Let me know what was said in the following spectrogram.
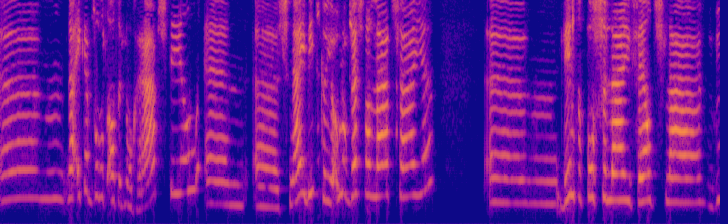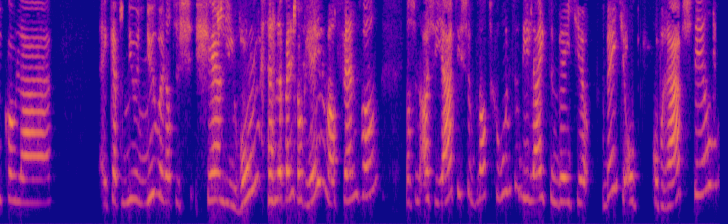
Um, nou, ik heb bijvoorbeeld altijd nog raapsteel. En uh, snijbiet kun je ook nog best wel laat zaaien. Um, winterposselijn, veldsla, rucola ik heb nu een nieuwe, dat is Shirley Hong. En daar ben ik ook helemaal fan van. Dat is een Aziatische bladgroente. Die lijkt een beetje, een beetje op, op raapsteel.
